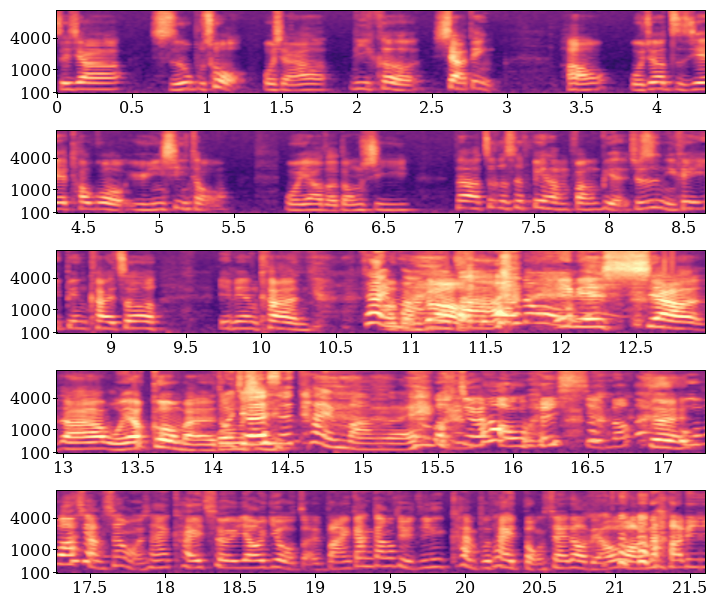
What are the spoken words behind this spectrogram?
这家食物不错，我想要立刻下定，好，我就直接透过语音系统我要的东西，那这个是非常方便，就是你可以一边开车。一边看广告，一边下啊我要购买的东西。我觉得是太忙了，欸，我觉得好危险哦。对，无法想象我现在开车要右转，反正刚刚就已经看不太懂，现在到底要往哪里？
